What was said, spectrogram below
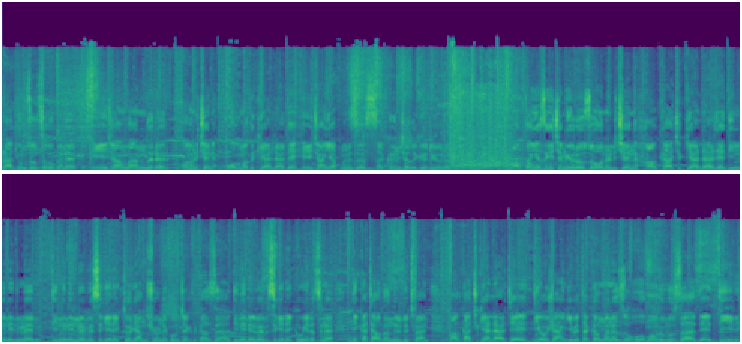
radyomuzun sloganı heyecanlandırır. Onun için olmadık yerlerde heyecan yapmanızı sakıncalı görüyorum. Alttan yazı geçemiyoruz. Onun için halka açık yerlerde dinlenilme, dinlenilmemesi gerek. Yanlış örnek olacaktık az daha. Dinlenilmemesi gerek. Uyarısını dikkate alınır lütfen. Halka açık yerlerde Diyojen gibi takılmanız umurumuzda de değil.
